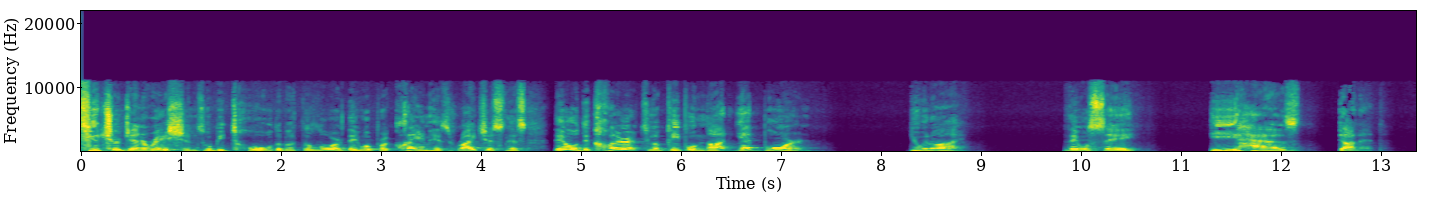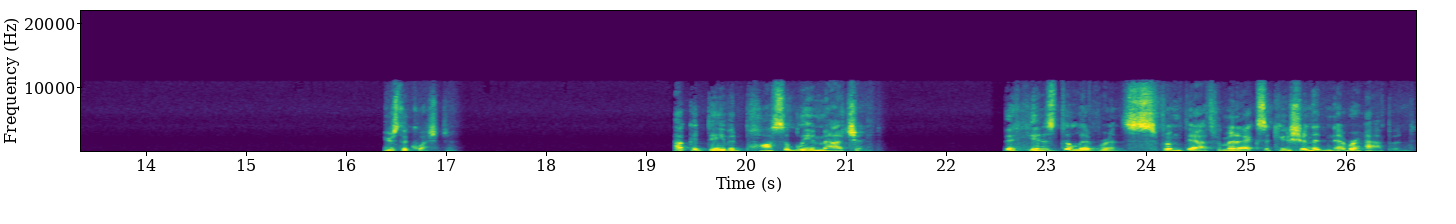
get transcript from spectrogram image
Future generations will be told about the Lord. They will proclaim his righteousness. They will declare it to a people not yet born, you and I. They will say, He has done it. Here's the question how could David possibly imagine that his deliverance from death, from an execution that never happened,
